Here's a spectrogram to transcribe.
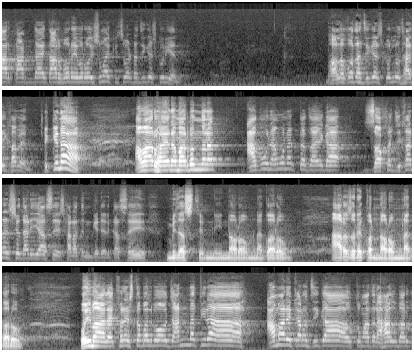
আর কাট দেয়, তারপরে এবার ওই সময় কিছু একটা জিজ্ঞেস করিয়েন। ভালো কথা জিজ্ঞেস করলেও ঝাড়ি খাবেন। ঠিক কি না আমার ভাইয়ের আমার বন্ধনা আগুন এমন একটা জায়গা যখন যেখানে সে দাঁড়িয়ে আছে সারাদিন গেটের কাছে মেজাজ তেমনি নরম না গরম আরও জোরে কর নরম না গরম। ওই মাল এক ফেরেস্তা বলব জান্নাতিরা আমারে কেন জিগাও? তোমাদের হালবার্গ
